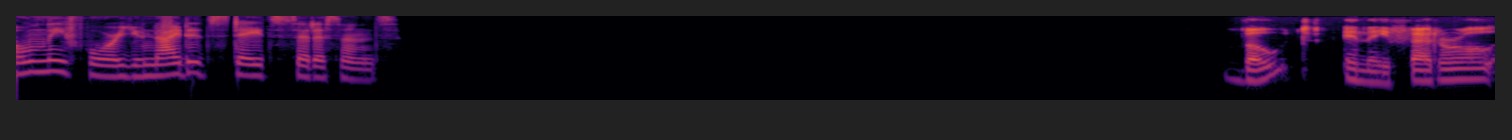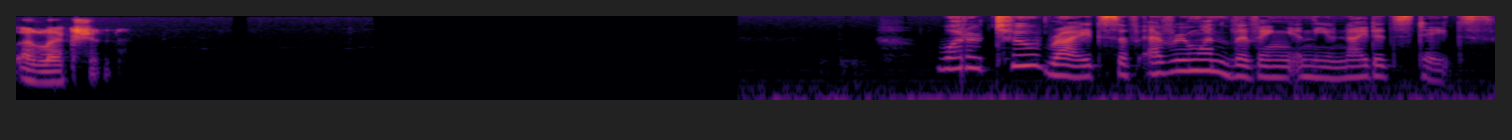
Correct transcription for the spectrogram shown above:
only for United States citizens. Vote in a federal election. What are two rights of everyone living in the United States?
